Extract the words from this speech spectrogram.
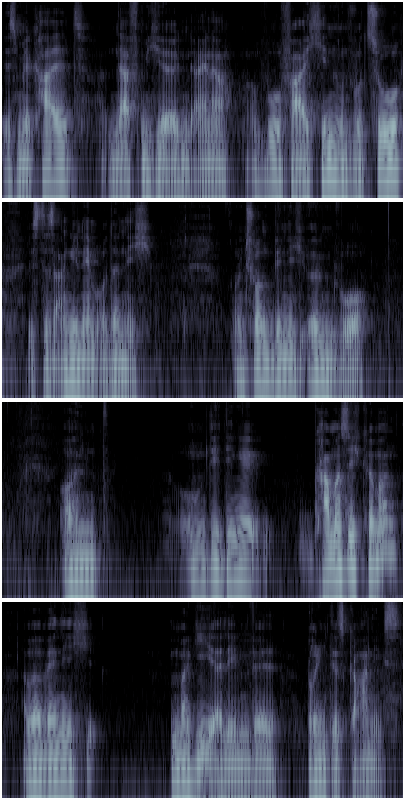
ist mir kalt, nervt mich hier irgendeiner, wo fahre ich hin und wozu, ist das angenehm oder nicht. Und schon bin ich irgendwo. Und um die Dinge kann man sich kümmern, aber wenn ich Magie erleben will, bringt es gar nichts.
